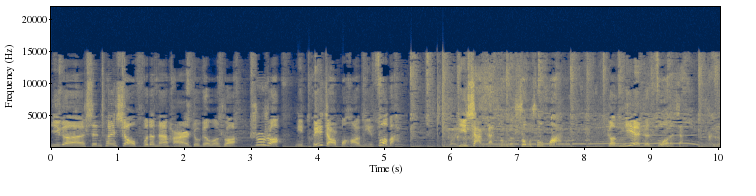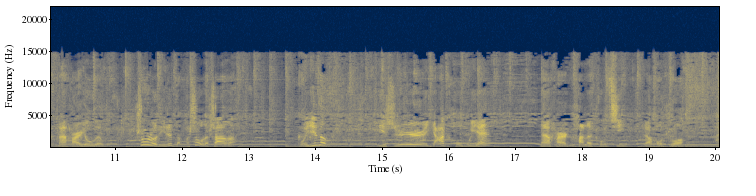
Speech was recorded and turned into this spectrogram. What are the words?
一个身穿校服的男孩就跟我说：“叔叔，你腿脚不好，你坐吧。”我一下感动的说不出话来，哽咽着坐了下。男孩又问我：“叔叔，你是怎么受的伤啊？”我一愣，一时哑口无言。男孩叹了口气，然后说：“哎，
